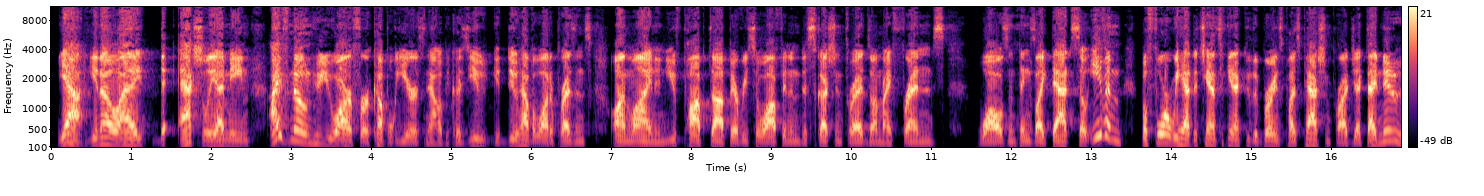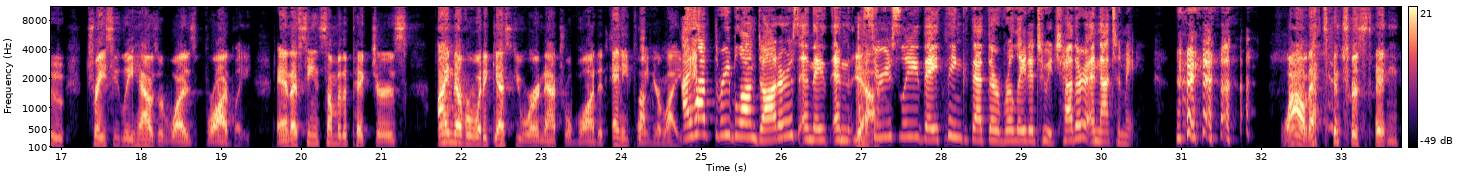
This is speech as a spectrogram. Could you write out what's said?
Yeah, you know, I actually, I mean, I've known who you are for a couple years now because you, you, do have a lot of presence online and you've popped up every so often in discussion threads on my friends' walls and things like that. So even before we had the chance to connect through the Brilliance Plus Passion Project, I knew who Tracy Lee Hazzard was broadly. And I've seen some of the pictures. I never would have guessed you were a natural blonde at any point well, in your life. I have three blonde daughters, and they and yeah. seriously, they think that they're related to each other and not to me. wow, that's interesting.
